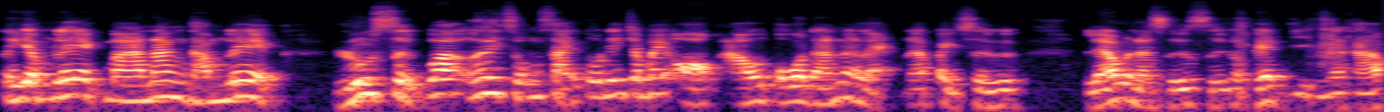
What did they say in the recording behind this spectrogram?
เตรียมเลขมานั่งทำเลข รู้สึกว่าเอ้ยสงสัยตัวนี้จะไม่ออกเอาตัวนั้นนั่นแหละนะไปซื้อ แล้วเวลาซื้อซื้อกับเพศหญิงนะครับ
